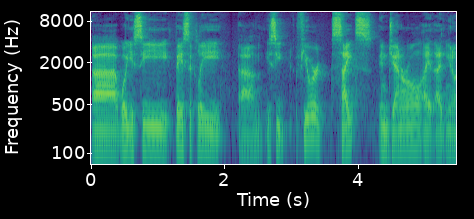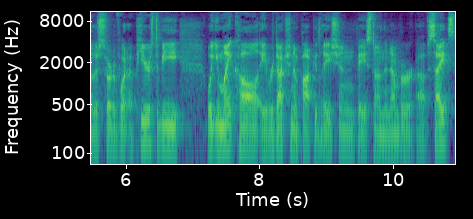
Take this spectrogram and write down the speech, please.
Uh, well, you see basically um, you see fewer sites in general. I, I, you know, there's sort of what appears to be what you might call a reduction in population based on the number of sites.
